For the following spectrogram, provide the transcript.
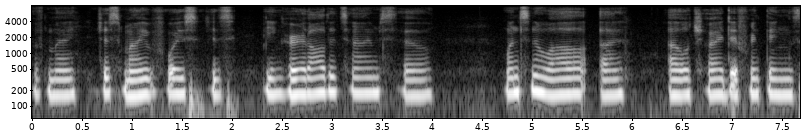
with my just my voice just being heard all the time. So once in a while, uh, I will try different things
